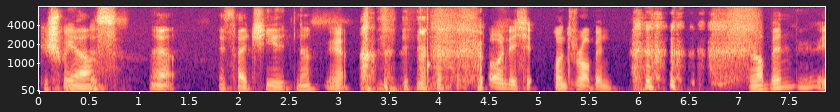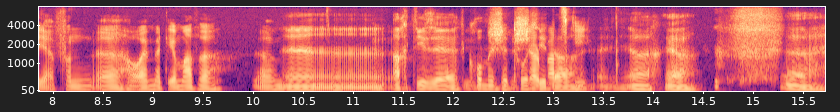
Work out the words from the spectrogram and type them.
geschwebt ja. ist. Ja, ist halt Shield, ne? Ja. und ich, und Robin. Robin? Ja, von uh, How I Met Your Mother. Ähm, äh, ach, diese komische Tussi da. Ja, ja. ja.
